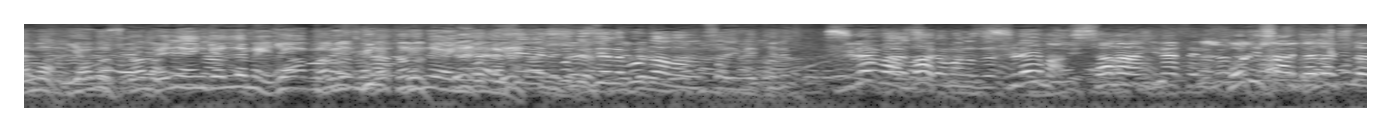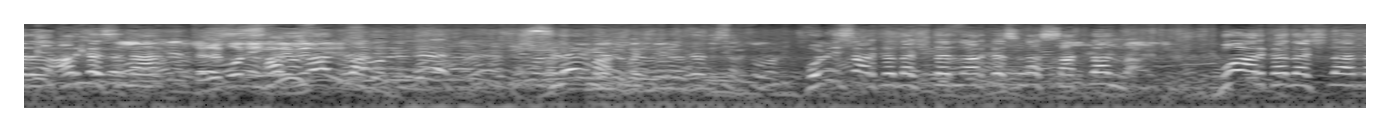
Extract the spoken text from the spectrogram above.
Tamam. Yavuz beni engellemeyin. Abi beni, beni engellemeyin. Bu düzeni burada alalım Sayın Vekilim. Süleyman bak Süleyman sana polis arkadaşların arkasına saklanma dedim. Süleyman polis arkadaşların arkasına saklanma. Bu arkadaşlar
